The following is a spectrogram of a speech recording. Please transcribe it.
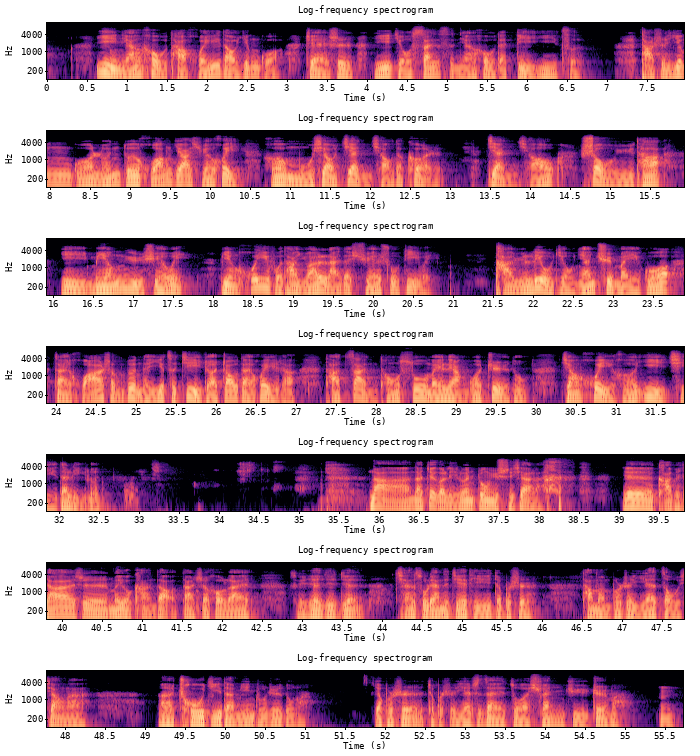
一年后，他回到英国。这也是一九三四年后的第一次。他是英国伦敦皇家学会和母校剑桥的客人，剑桥授予他以名誉学位，并恢复他原来的学术地位。他于六九年去美国，在华盛顿的一次记者招待会上，他赞同苏美两国制度将汇合一起的理论。那那这个理论终于实现了，呃卡皮查是没有看到，但是后来随着这这前苏联的解体，这不是他们不是也走向了呃初级的民主制度吗？也不是，这不是也是在做选举制吗？嗯，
